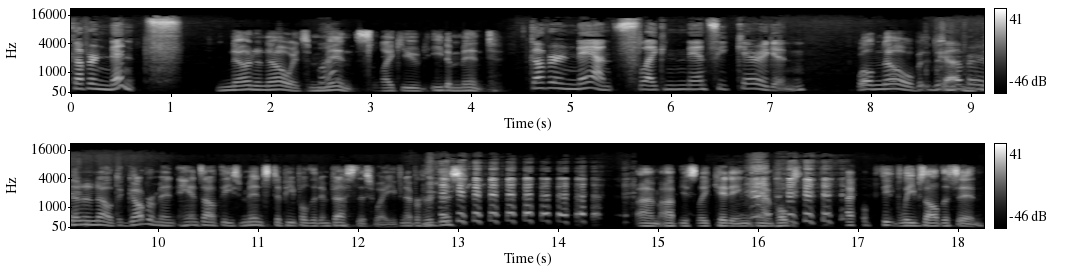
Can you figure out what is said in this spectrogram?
governance. No, no, no. It's what? mints, like you'd eat a mint governance like Nancy Kerrigan. Well, no, but Govern. no, no, no. The government hands out these mints to people that invest this way. You've never heard this? I'm obviously kidding, and I hope I hope Steve leaves all this in.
